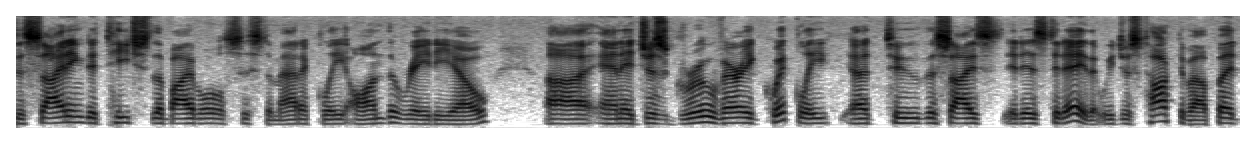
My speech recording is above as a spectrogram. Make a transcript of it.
deciding to teach the Bible systematically on the radio. Uh, and it just grew very quickly uh, to the size it is today that we just talked about. But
